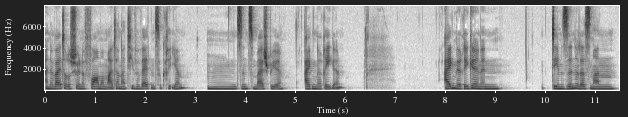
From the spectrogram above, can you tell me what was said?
eine weitere schöne Form, um alternative Welten zu kreieren, mm, sind zum Beispiel eigene Regeln eigene Regeln in dem Sinne, dass man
